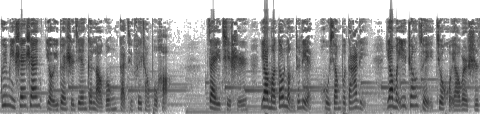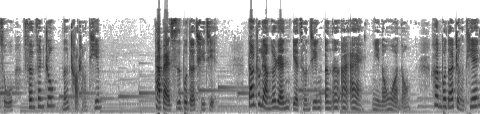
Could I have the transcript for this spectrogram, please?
闺蜜珊珊有一段时间跟老公感情非常不好，在一起时要么都冷着脸互相不搭理，要么一张嘴就火药味十足，分分钟能吵上天。她百思不得其解，当初两个人也曾经恩恩爱爱，你侬我侬，恨不得整天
